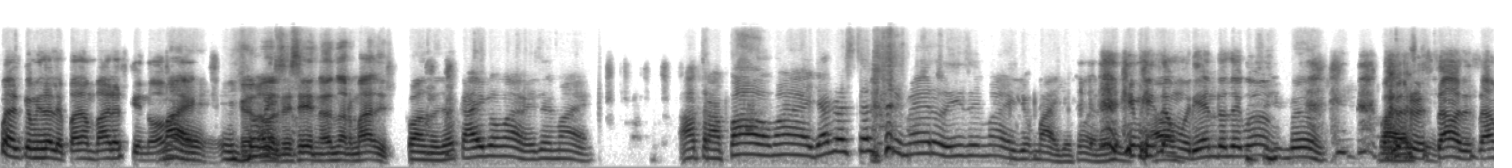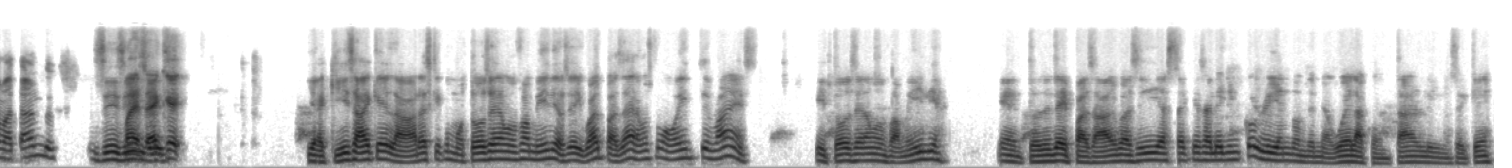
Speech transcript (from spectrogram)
Ma, es que a mí se le pagan varas que no, ma. Mae, Que yo, no, sí, sí, no es normal. cuando yo caigo, mae, dice, mae, atrapado, mae, ya no está el primero, dice, mae, yo, mae, yo ojo Y me está muriéndose, Sí, weón. weón. Mal Mae, es que- arrestado, se estaba matando. Sí, sí, Mae, ¿sabe sí. qué? Y aquí, ¿sabe que La verdad es que como todos éramos familia, o sea, igual pasaba, éramos como 20 más, y todos éramos familia. Entonces de ahí pasaba algo así hasta que salía alguien corriendo donde mi abuela a contarle y no sé qué.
